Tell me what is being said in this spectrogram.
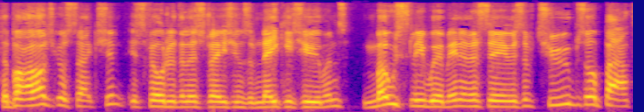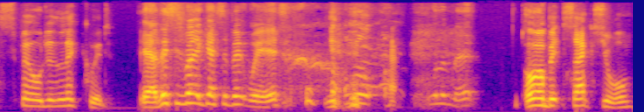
The biological section is filled with illustrations of naked humans, mostly women, in a series of tubes or baths filled with liquid. Yeah, this is where it gets a bit weird. Yeah. we'll, we'll admit. Or a bit sexual.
